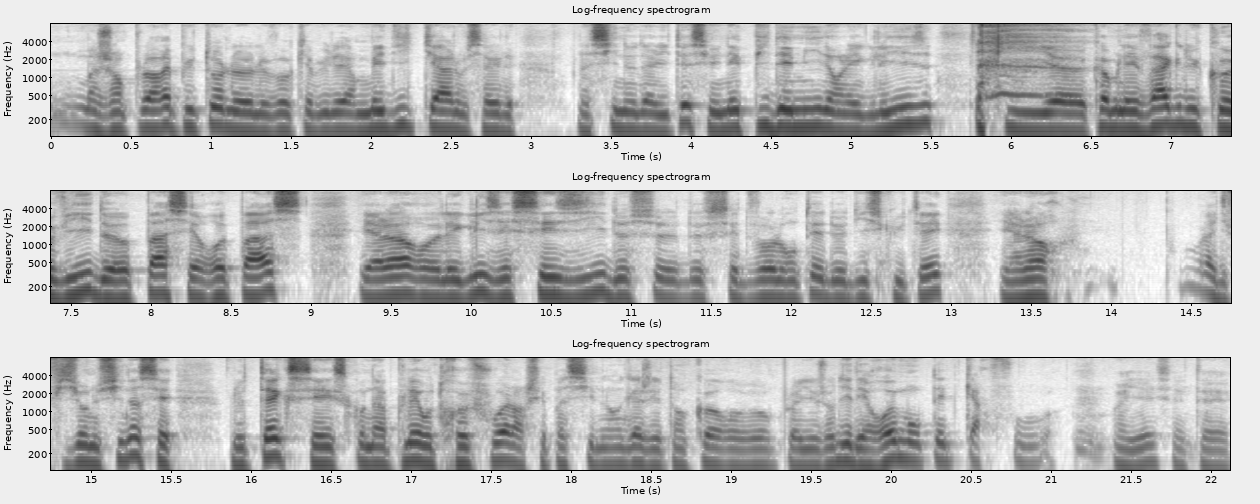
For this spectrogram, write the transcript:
moi j'emploierais plutôt le, le, vocabulaire médical. Vous savez, la synodalité, c'est une épidémie dans l'Église qui, euh, comme les vagues du Covid, euh, passe et repasse. Et alors, euh, l'Église est saisie de, cette volonté de discuter. Et alors, la diffusion du synode, c'est le texte, c'est ce qu'on appelait autrefois, alors je ne sais pas si le langage est encore employé aujourd'hui, des remontées de carrefour. Vous voyez, c'était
